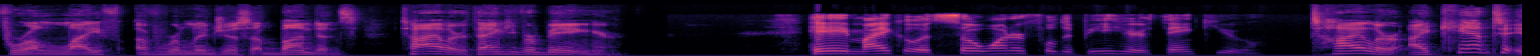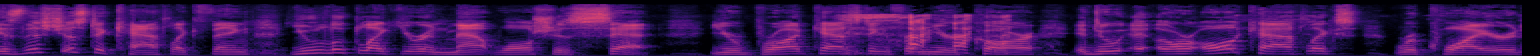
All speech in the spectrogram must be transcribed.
for a life of religious abundance. Tyler, thank you for being here. Hey, Michael, it's so wonderful to be here. Thank you. Tyler, I can't. T- is this just a Catholic thing? You look like you're in Matt Walsh's set. You're broadcasting from your car. Do, are all Catholics required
